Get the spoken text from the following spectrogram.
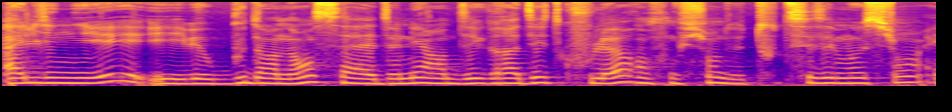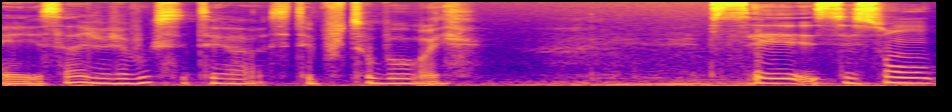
alignées. Et au bout d'un an, ça a donné un dégradé de couleurs en fonction de toutes ses émotions. Et ça, j'avoue que c'était plutôt beau, oui. Ce sont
